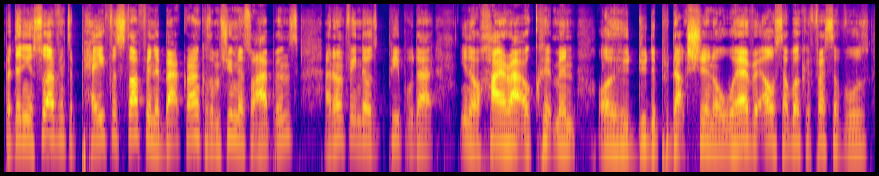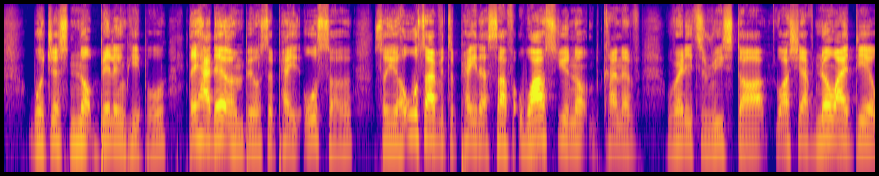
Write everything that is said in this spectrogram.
but then you're still having to pay for stuff in the background, because I'm assuming that's what happens. I don't think those people that, you know, hire out equipment or who do the production or wherever else that work at festivals were just not billing people. They had their own bills to pay also. So you're also having to pay that stuff whilst you're not kind of ready to restart, whilst you have no idea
